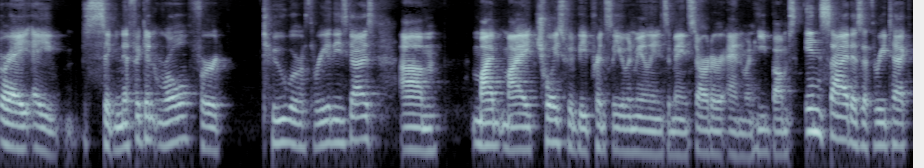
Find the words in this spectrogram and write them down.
or a, a significant role for two or three of these guys. Um, my my choice would be Princely Umanmielen as the main starter, and when he bumps inside as a three tech,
